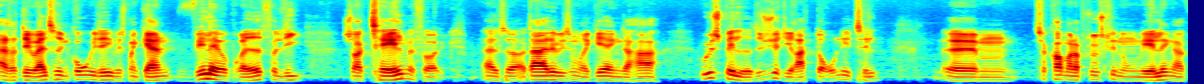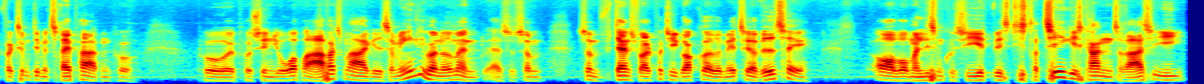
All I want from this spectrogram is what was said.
altså, det er jo altid en god idé, hvis man gerne vil lave brede forlig, så at tale med folk. Altså, og der er det ligesom regeringen, der har udspillet, det synes jeg, de er ret dårlige til. Øhm, så kommer der pludselig nogle meldinger, for eksempel det med treparten på, på, på seniorer på arbejdsmarkedet, som egentlig var noget, man, altså som, som Dansk Folkeparti godt kunne have været med til at vedtage, og hvor man ligesom kunne sige, at hvis de strategisk har en interesse i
